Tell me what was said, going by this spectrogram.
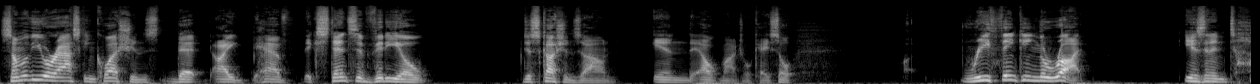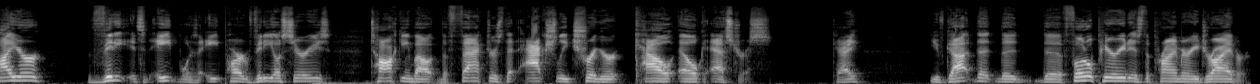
some of you are asking questions that I have extensive video discussions on in the elk module. Okay, so rethinking the rut is an entire video. It's an eight what is it eight part video series talking about the factors that actually trigger cow elk estrus. Okay, you've got the the the photo period is the primary driver.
